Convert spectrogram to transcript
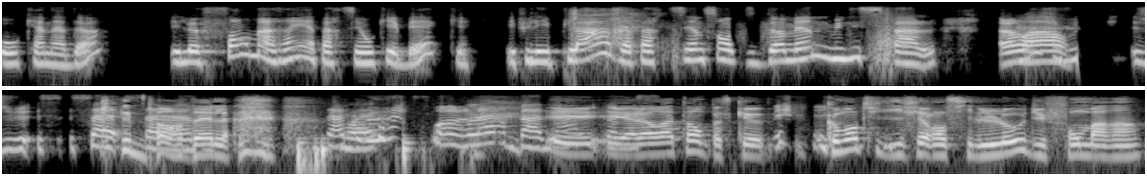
au Canada et le fond marin appartient au Québec. Et puis les plages appartiennent, sont du domaine municipal. Alors je, ça, Quel bordel Ça peut avoir l'air banal. Et, alors attends, parce que comment tu différencies l'eau du fond marin?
